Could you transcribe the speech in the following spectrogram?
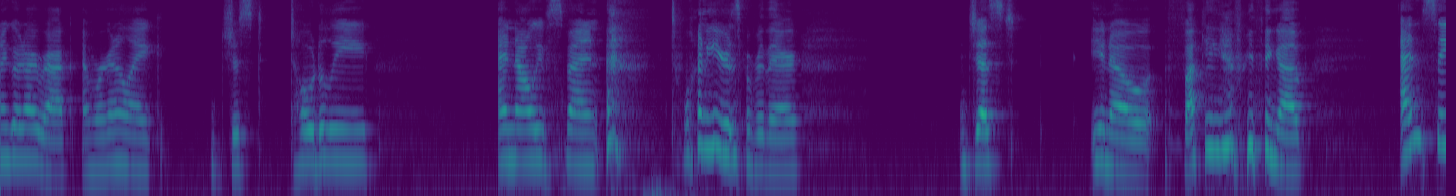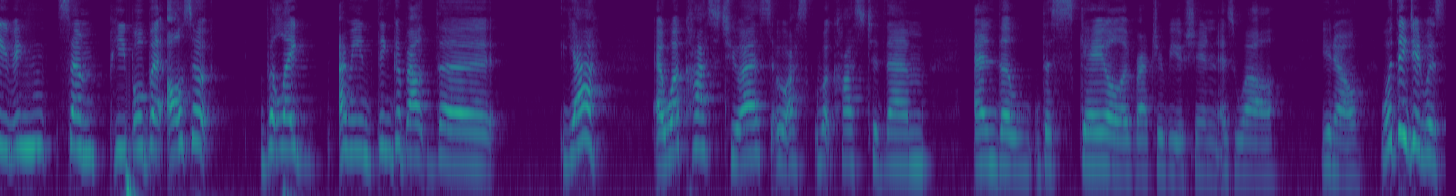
to go to Iraq and we're to like just totally and now we've spent 20 years over there just you know fucking everything up and saving some people but also but like i mean think about the yeah. At what cost to us what cost to them and the the scale of retribution as well you know? What they did was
